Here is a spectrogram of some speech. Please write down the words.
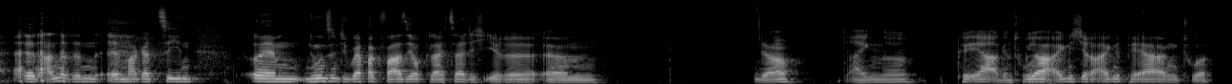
in anderen äh, Magazinen. Ähm, nun sind die Rapper quasi auch gleichzeitig ihre, ähm, ja, Eigene PR-Agentur. ja, eigentlich ihre eigene PR-Agentur.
